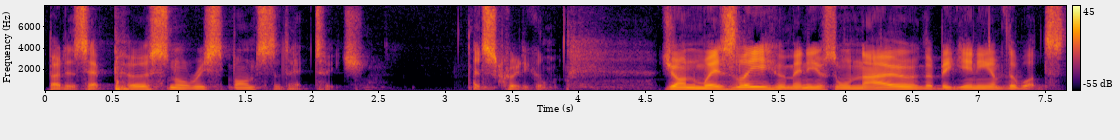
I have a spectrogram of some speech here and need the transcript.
but it's that personal response to that teaching. It's critical. John Wesley, who many of us will know, the beginning of the what's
